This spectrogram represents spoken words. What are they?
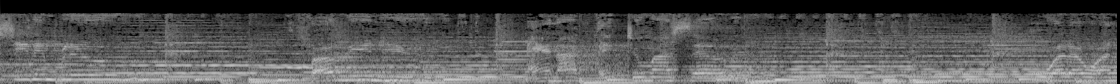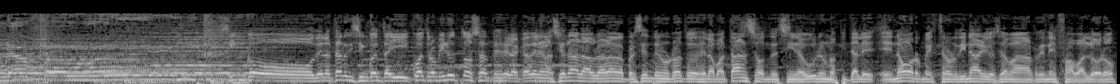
see de la tarde y 54 minutos antes de la cadena nacional hablará la presidenta en un rato desde La Matanza, donde se inaugura un hospital e-, enorme, extraordinario, se llama René Favaloro.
